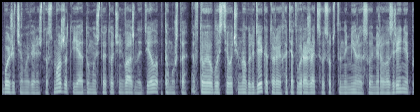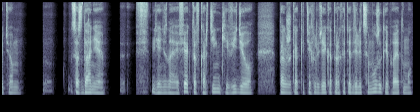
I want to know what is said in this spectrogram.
больше чем уверен, что сможет. Я думаю, что это очень важное дело, потому что в той области очень много людей, которые хотят выражать свой собственный мир и свое мировоззрение путем создания я не знаю, эффектов, картинки, видео, так же, как и тех людей, которые хотят делиться музыкой, поэтому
